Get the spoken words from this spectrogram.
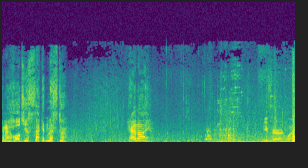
Can I hold you a second, mister? Can I? You faring well?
